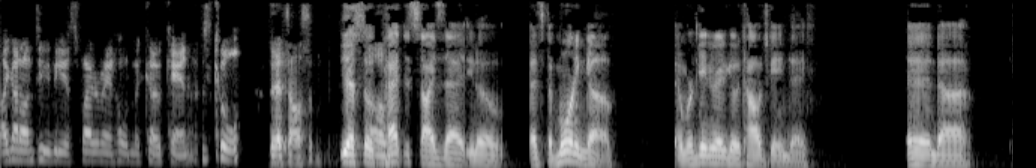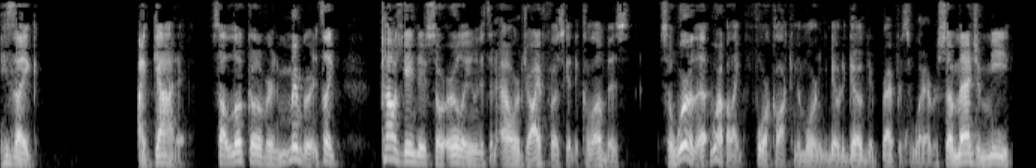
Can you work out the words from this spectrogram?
I got on TV as Spider Man holding a Coke can. It was cool. That's awesome. yeah, so Um, Pat decides that, you know, it's the morning of, and we're getting ready to go to college game day. And, uh, he's like, I got it. So I look over and remember, it's like college game day is so early and it's an hour drive for us to get to Columbus. So we're, we're up at like four o'clock in the morning to be able to go get breakfast or whatever. So imagine me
